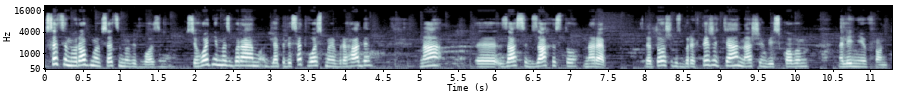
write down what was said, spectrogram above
Все це ми робимо, все це ми відвозимо. Сьогодні ми збираємо для 58-ї бригади на е, засіб захисту на РЕБ для того, щоб зберегти життя нашим військовим на лінії фронту.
